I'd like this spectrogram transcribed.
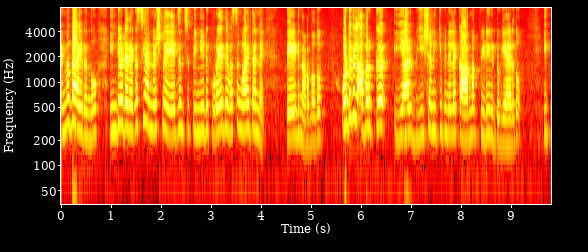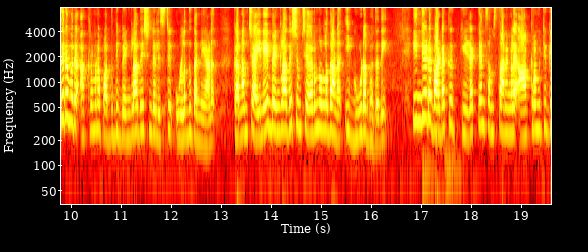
എന്നതായിരുന്നു ഇന്ത്യയുടെ രഹസ്യ അന്വേഷണ ഏജൻസി പിന്നീട് കുറേ ദിവസങ്ങളായി തന്നെ തേടി നടന്നതും. ഒടുവിൽ അവർക്ക് ഇയാൾ ഭീഷണിക്ക് പിന്നിലെ കാരണം പിടികിട്ടുകയായിരുന്നു. ഇത്തരമൊരു ആക്രമണ പദ്ധതി ബംഗ്ലാദേശിന്റെ ലിസ്റ്റിൽ ഉള്ളത് തന്നെയാണ്. കാരണം ചൈനയും ബംഗ്ലാദേശും ചേർന്നുള്ളതാണ് ഈ ഗൂഢപദ്ധതി. ഇന്ത്യയുടെ വടക്ക് കിഴക്കൻ സംസ്ഥാനങ്ങളെ ആക്രമിക്കുക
